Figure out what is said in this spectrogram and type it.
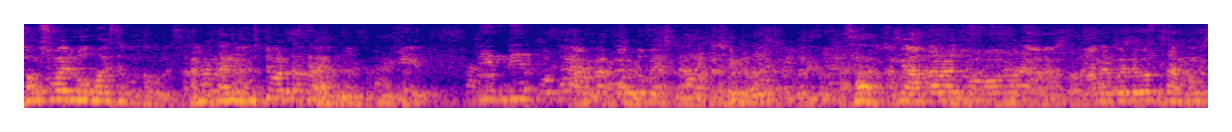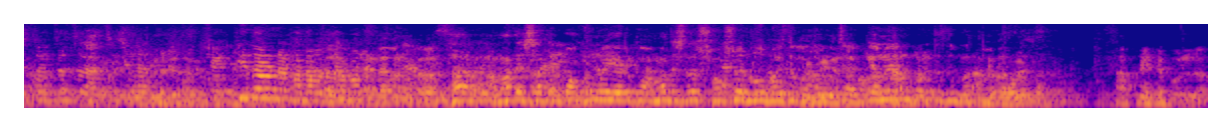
সবসময় লোভ হয়েছে কথা বলে স্যার। আমি তাই বুঝতে পারতেছি না তিন দিন কোথায় আমরা কত ব্যস্ত থাকি সেটা স্যার। আমি আদারওয়াইজ আনএভয়েডেবল সার্কামস্টেন্সেস আছে কিনা কি ধরনের কথা বলতে পারে স্যার আমাদের সাথে কখনোই এরকম আমাদের সাথে সবসময় লোভ হয়েছে কথা বলছে। কেন এরকম করতেছে? বুঝতে পারতেছি আপনি এটা বললাম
